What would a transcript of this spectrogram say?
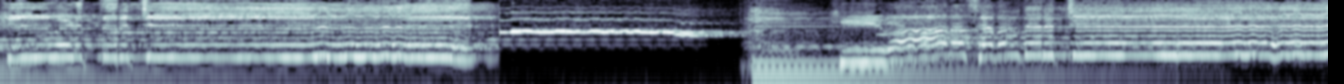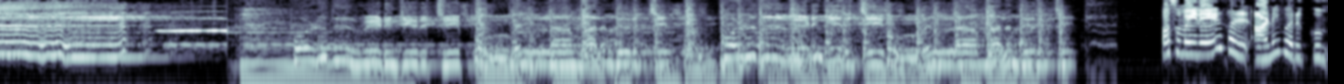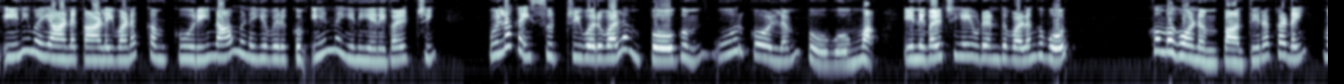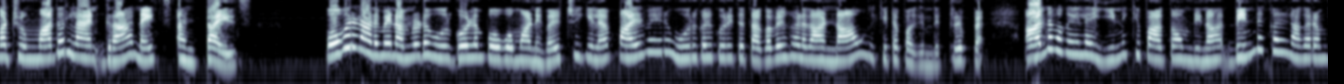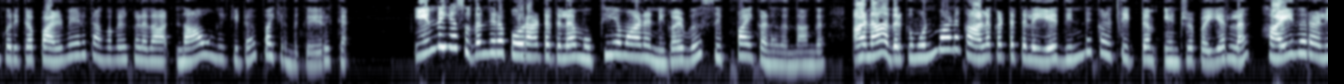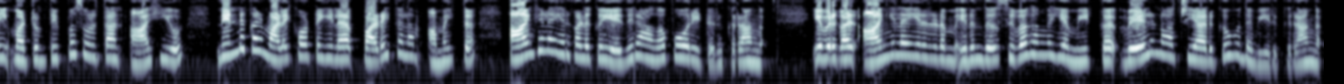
கிழக்கு உங்கள் அனைவருக்கும் இனிமையான காலை வணக்கம் கூறி நாம் இணையவிருக்கும் இந்த இனிய நிகழ்ச்சி? உலகை சுற்றி ஒரு வலம் போகும் ஊர்கோலம் போவோமா? இந்நிகழ்ச்சியை உடர்ந்து வழங்குவோர் கும்பகோணம் பாத்திரக்கடை மற்றும் மதர்லேண்ட் கிரானைட்ஸ் அண்ட் டைல்ஸ். ஒவ்வொரு நாளுமே நம்மளோட ஊர்கோலம் போவோமா நிகழ்ச்சியில பல்வேறு ஊர்கள் குறித்த தகவல்களை தான் நான் உங்ககிட்ட பகிர்ந்துட்டு இருப்பேன். அந்த வகையில இன்னைக்கு பார்த்தோம் அப்படின்னா திண்டுக்கல் நகரம் குறித்த பல்வேறு தகவல்களை தான் நான் உங்ககிட்ட பகிர்ந்துக்க இருக்கேன். இந்திய சுதந்திர போராட்டத்துல முக்கியமான நிகழ்வு சிப்பாய் கழகம் தாங்க ஆனா அதற்கு முன்பான காலகட்டத்திலேயே திண்டுக்கல் திட்டம் என்ற பெயர்ல ஹைதர் அலி மற்றும் திப்பு சுல்தான் ஆகியோர் திண்டுக்கல் மலைக்கோட்டையில படைத்தளம் அமைத்து ஆங்கிலேயர்களுக்கு எதிராக போரிட்டு இருக்கிறாங்க இவர்கள் ஆங்கிலேயரிடம் இருந்து சிவகங்கையை மீட்க வேலுநாச்சியாருக்கு உதவி இருக்கிறாங்க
